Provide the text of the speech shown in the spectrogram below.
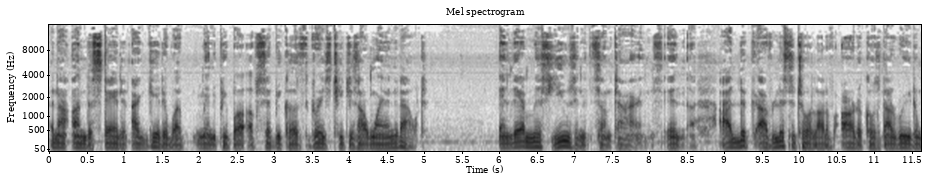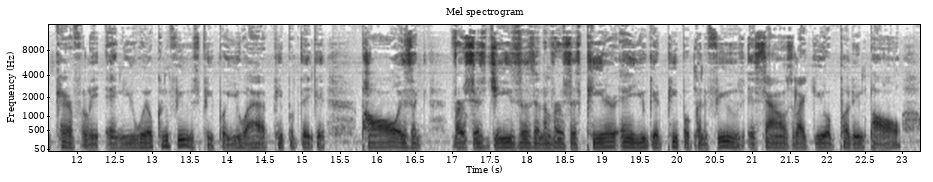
and I understand it, I get it why many people are upset because the grace teachers are wearing it out. And they're misusing it sometimes. And I look, I've listened to a lot of articles and I read them carefully, and you will confuse people. You will have people thinking Paul is a versus Jesus and a versus Peter, and you get people confused. It sounds like you're putting Paul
